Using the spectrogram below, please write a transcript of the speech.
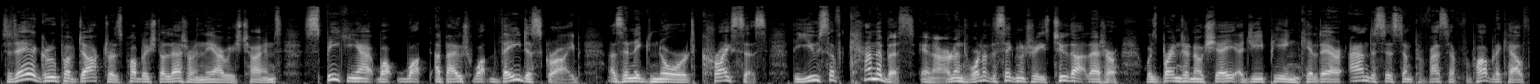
Today, a group of doctors published a letter in the Irish Times speaking out what, what, about what they describe as an ignored crisis the use of cannabis in Ireland. One of the signatories to that letter was Brendan O'Shea, a GP in Kildare and Assistant Professor for Public Health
